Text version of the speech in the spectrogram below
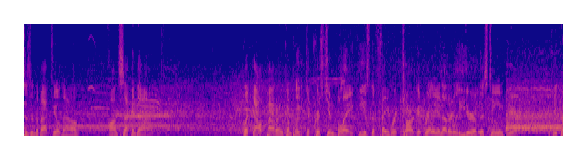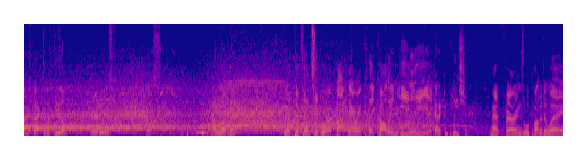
Is in the backfield now. On second down. Quick out pattern complete to Christian Blake. He's the favorite target, really, another leader of this team here. If he comes back to the field, there it is. That's, I love that. Good defensive work by Eric. They call him E. Lee. Got a completion. Matt Ferens will punt it away.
